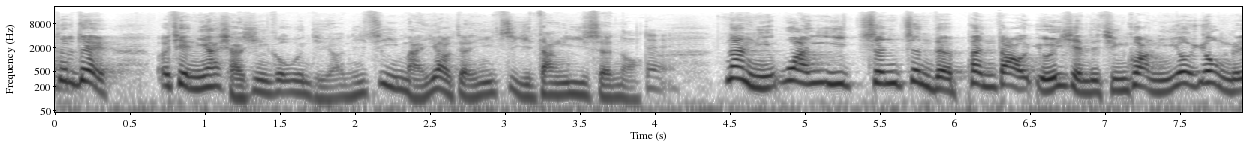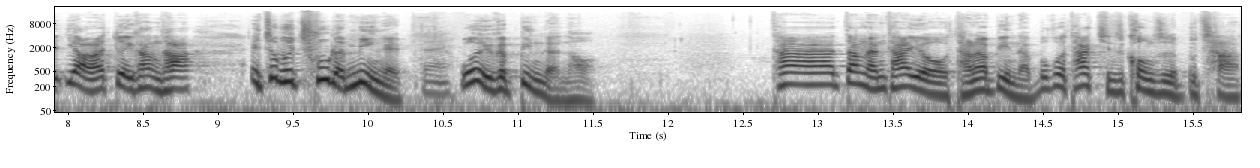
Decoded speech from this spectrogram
对不对？而且你要小心一个问题哦，你自己买药等于自己当医生哦。对。那你万一真正的碰到危险的情况，你又用了药来对抗它，哎，这会出人命哎。对。我有一个病人哦，他当然他有糖尿病的，不过他其实控制的不差。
